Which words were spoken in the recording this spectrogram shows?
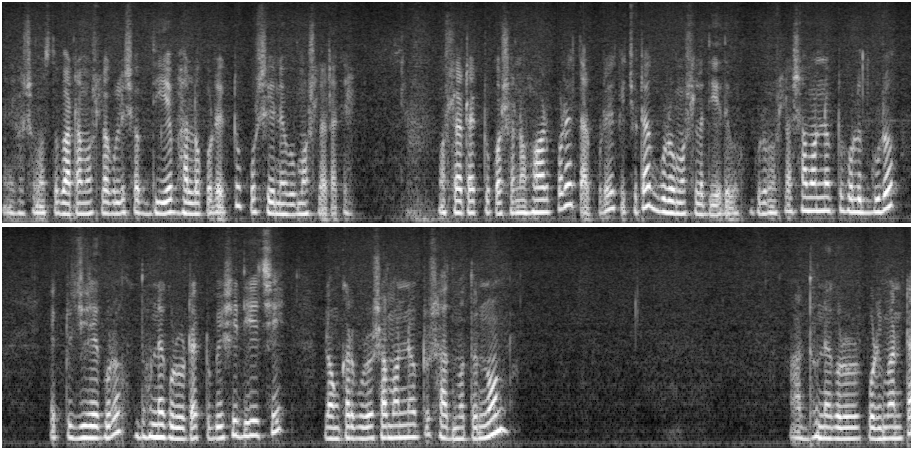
এখন সমস্ত বাটা মশলাগুলি সব দিয়ে ভালো করে একটু কষিয়ে নেব মশলাটাকে। মশলাটা একটু কষানো হওয়ার পরে তারপরে কিছুটা গুঁড়ো মশলা দিয়ে দেবো। গুঁড়ো মশলা সামান্য একটু হলুদ গুঁড়ো, একটু জিরে গুঁড়ো, ধনে গুঁড়োটা একটু বেশি দিয়েছি, লঙ্কার গুঁড়ো সামান্য একটু স্বাদ মতো নুন আর ধনে গুঁড়োর পরিমাণটা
